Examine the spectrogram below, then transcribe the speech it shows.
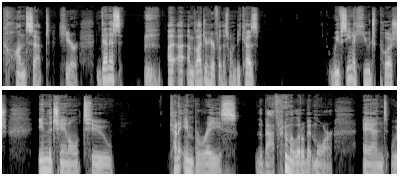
concept here. Dennis, I, I'm glad you're here for this one because we've seen a huge push in the channel to kind of embrace the bathroom a little bit more and we,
